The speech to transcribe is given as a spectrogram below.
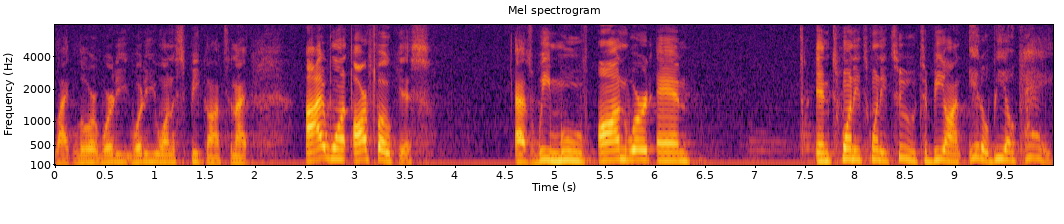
like, Lord, where do you, what do you want to speak on tonight? I want our focus as we move onward and in 2022 to be on it'll be okay.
